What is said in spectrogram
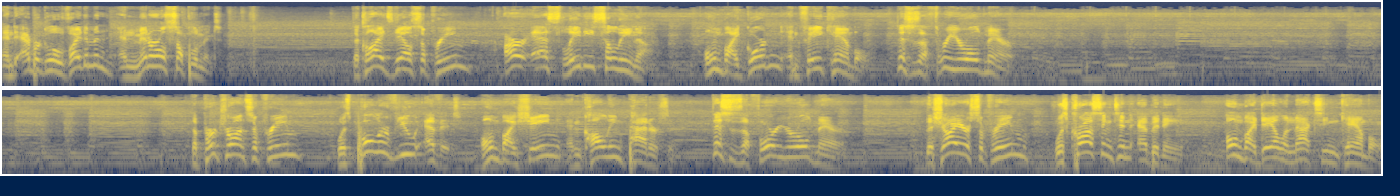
and Eberglo Vitamin and Mineral Supplement. The Clydesdale Supreme RS Lady Selena, owned by Gordon and Faye Campbell. This is a three year old mare. The Percheron Supreme was Polar View Evet, owned by Shane and Colleen Patterson. This is a four year old mare. The Shire Supreme was Crossington Ebony, owned by Dale and Maxine Campbell.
